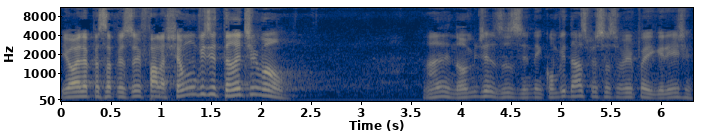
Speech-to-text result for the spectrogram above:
e olha para essa pessoa e fala: chama um visitante, irmão. Ah, em nome de Jesus, a gente tem que convidar as pessoas para vir para a igreja.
